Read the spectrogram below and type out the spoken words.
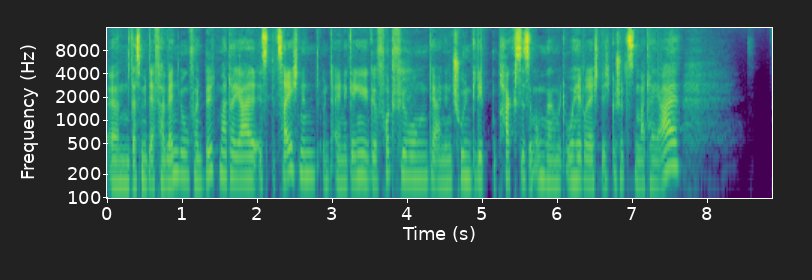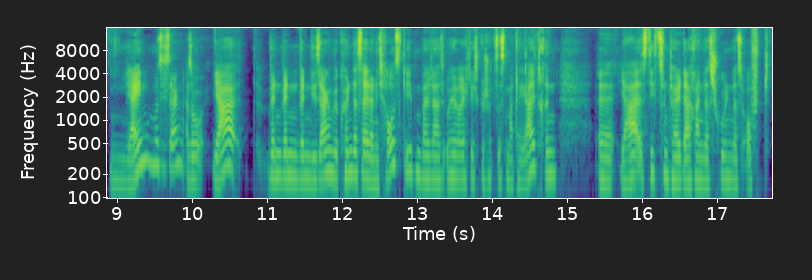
ähm, das mit der Verwendung von Bildmaterial ist bezeichnend und eine gängige Fortführung der an den Schulen gelebten Praxis im Umgang mit urheberrechtlich geschütztem Material. Nein, muss ich sagen. Also ja, wenn, wenn, wenn die sagen, wir können das leider nicht rausgeben, weil da ist urheberrechtlich geschütztes Material drin, äh, ja, es liegt zum Teil daran, dass Schulen das oft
